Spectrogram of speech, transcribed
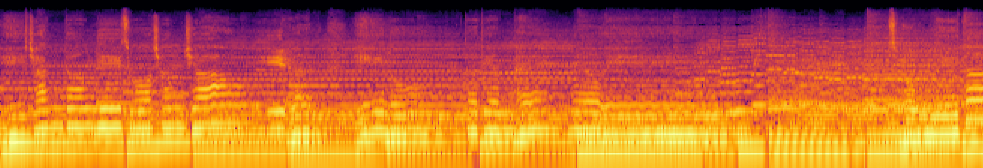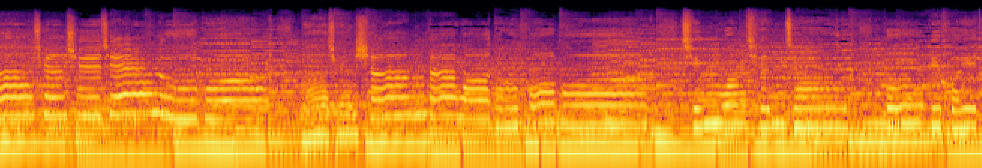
一盏灯，一座城，叫一人，一路的颠沛流离。从你的全世界路过，把全生错过。请往前走，不必回头，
